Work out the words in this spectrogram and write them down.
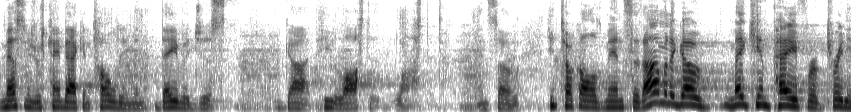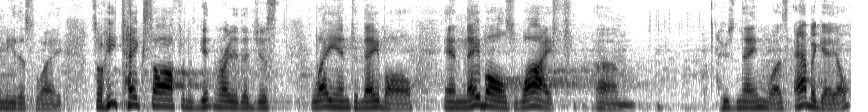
messengers came back and told him, and David just got, he lost it, lost it. And so he took all his men and said, I'm going to go make him pay for treating me this way. So he takes off and is getting ready to just lay into Nabal. And Nabal's wife, um, whose name was Abigail,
